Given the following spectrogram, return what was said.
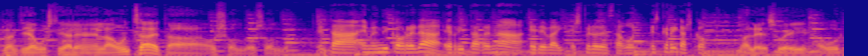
plantilla guztiaren laguntza, eta oso ondo, oso ondo. Eta hemendik aurrera herritarrena ere bai, espero dezagun. Eskerrik asko. Bale, zuei, agur.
